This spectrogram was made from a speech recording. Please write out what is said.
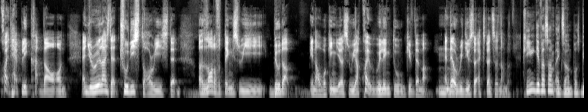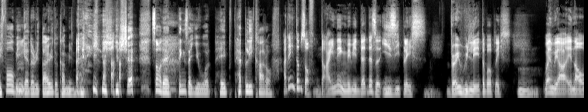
quite happily cut down on. And you realize that through these stories that a lot of things we build up in our working years, we are quite willing to give them up. And that will reduce the expenses number. Can you give us some examples before we Hmm. get a retiree to come in? you, you share some of the things that you would ha- happily cut off. I think in terms of dining, maybe that, that's an easy place, very relatable place. When we are in our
